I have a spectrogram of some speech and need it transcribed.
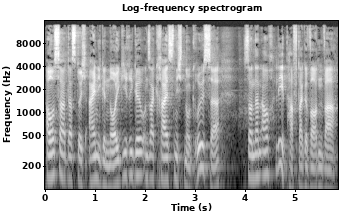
außer dass durch einige Neugierige unser Kreis nicht nur größer, sondern auch lebhafter geworden war.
